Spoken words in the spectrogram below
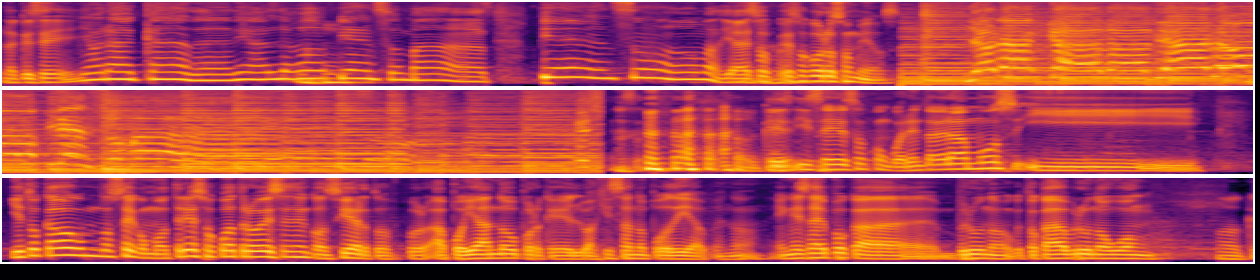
la que se y ahora cada día lo pienso más, pienso más. Ya, esos, esos coros son míos. Y ahora cada día lo pienso más. Ok. Es- Hice esos con 40 gramos y, y he tocado, no sé, como tres o cuatro veces en conciertos, por- apoyando porque el bajista no podía, pues, ¿no? En esa época, Bruno, tocaba Bruno Wong. Ok.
